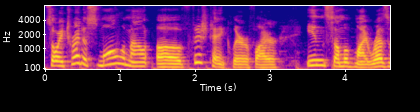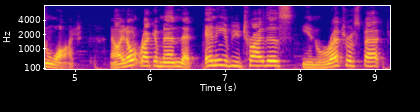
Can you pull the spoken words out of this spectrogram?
So I tried a small amount of fish tank clarifier in some of my resin wash. Now, I don't recommend that any of you try this. In retrospect,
